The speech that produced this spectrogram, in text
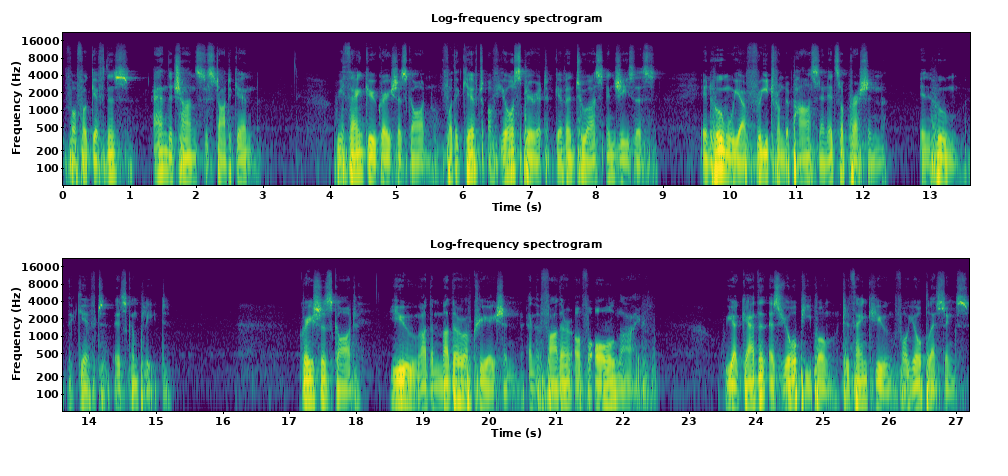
for forgiveness and the chance to start again. We thank you, gracious God, for the gift of your Spirit given to us in Jesus, in whom we are freed from the past and its oppression, in whom the gift is complete. Gracious God, you are the mother of creation and the father of all life. We are gathered as your people to thank you for your blessings,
